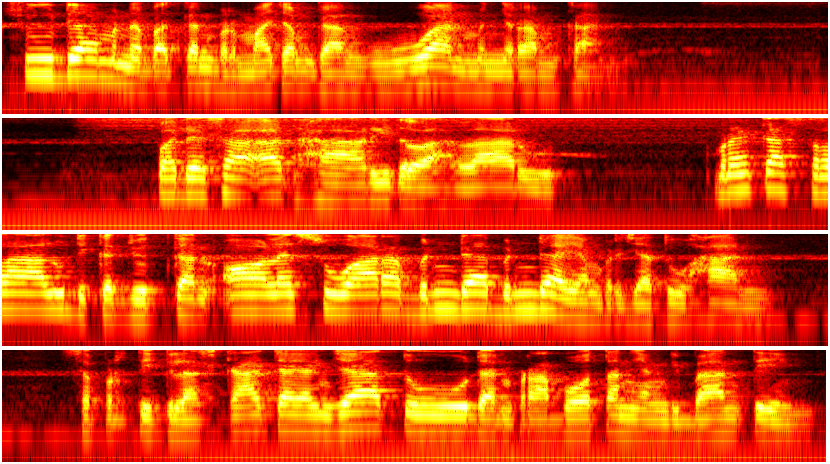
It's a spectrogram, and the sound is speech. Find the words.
sudah mendapatkan bermacam gangguan menyeramkan. Pada saat hari telah larut, mereka selalu dikejutkan oleh suara benda-benda yang berjatuhan, seperti gelas kaca yang jatuh dan perabotan yang dibanting.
